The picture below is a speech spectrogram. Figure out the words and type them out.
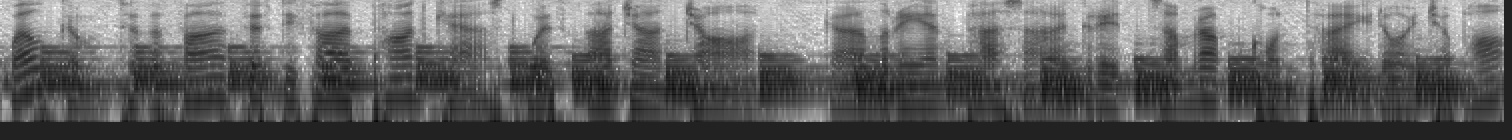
Welcome to the 555 podcast with Ajahn John การเรียนภาษาอังกฤษสำหรับคนไทยโดยเฉพาะ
